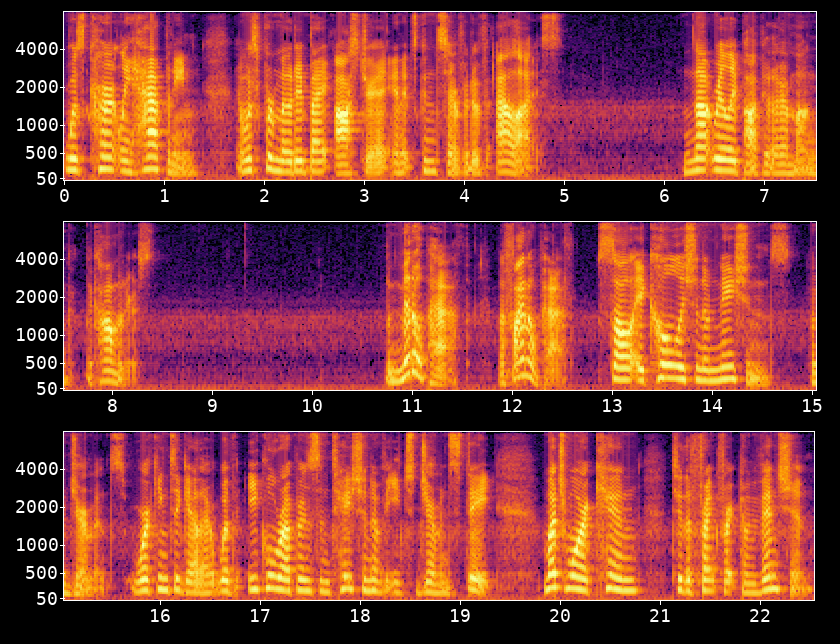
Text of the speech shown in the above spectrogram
was currently happening and was promoted by Austria and its conservative allies. Not really popular among the commoners. The middle path, the final path, saw a coalition of nations of Germans working together with equal representation of each German state, much more akin to the Frankfurt Convention.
